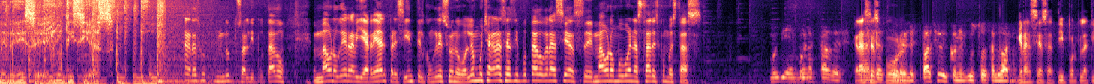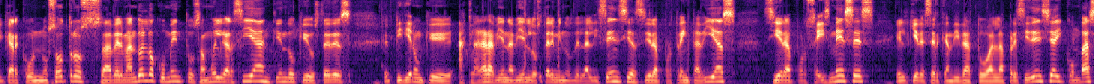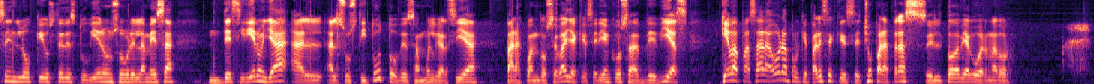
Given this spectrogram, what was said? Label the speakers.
Speaker 1: MBS Noticias.
Speaker 2: Agradezco estos minutos al diputado Mauro Guerra Villarreal, presidente del Congreso de Nuevo León. Muchas gracias, diputado. Gracias, eh, Mauro. Muy buenas tardes. ¿Cómo estás?
Speaker 3: Muy bien, buenas tardes.
Speaker 2: Gracias, por...
Speaker 3: el espacio y con el gusto de saludarnos.
Speaker 2: Gracias a ti por platicar con nosotros. A ver, mandó el documento Samuel García. Entiendo que ustedes eh, pidieron que aclarara bien a bien los términos de la licencia, si era por 30 días, si era por seis meses. Él quiere ser candidato a la presidencia y con base en lo que ustedes tuvieron sobre la mesa, decidieron ya al, al sustituto de Samuel García para cuando se vaya, que serían cosa de días. ¿Qué va a pasar ahora? Porque parece que se echó para atrás el todavía gobernador.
